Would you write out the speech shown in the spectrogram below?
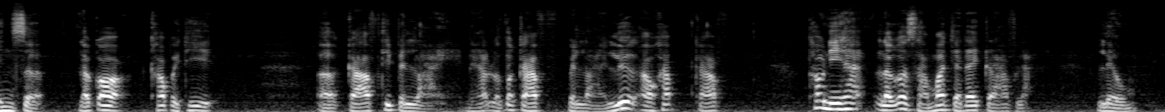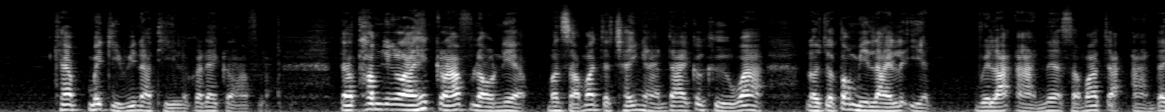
insert แล้วก็เข้าไปที่ กราฟที่เป็นลายนะครับ เราต้องกราฟเป็นลายเลือกเอาครับกราฟ เท่านี้ฮะเราก็สามารถจะได้กราฟละเร็วแค่ไม่กี่วินาทีเราก็ได้กราฟละแต่ทำอย่างไรให้กราฟเราเนี่ยมันสามารถจะใช้งานได้ก็คือว่าเราจะต้องมีรายละเอียดเวลาอ่านเนี่ยสามารถจะอ่านได้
